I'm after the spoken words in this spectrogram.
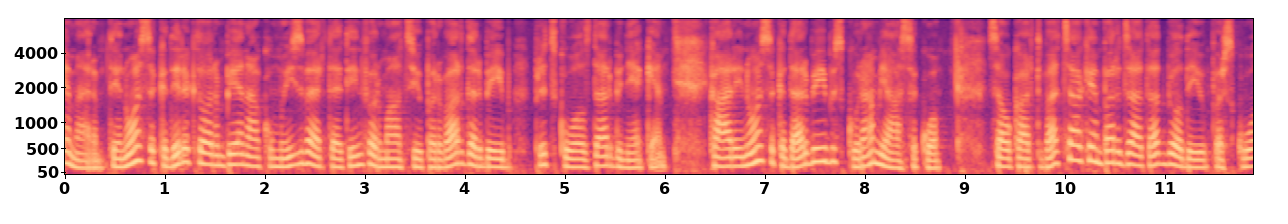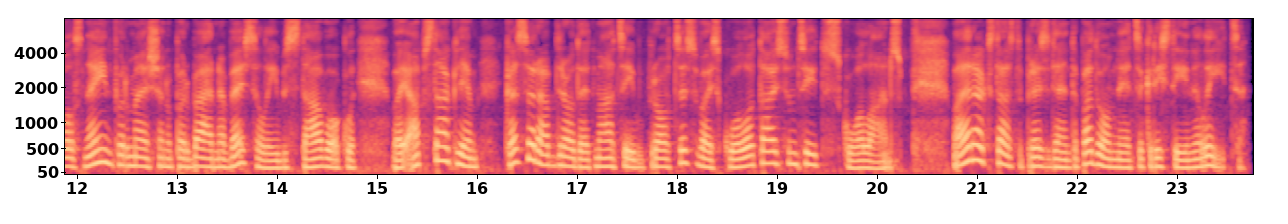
Piemēram, tie nosaka direktoram pienākumu izvērtēt informāciju par vardarbību pret skolas darbiniekiem, kā arī nosaka darbības, kurām jāsako. Savukārt vecākiem paredzēta atbildība par skolas neinformēšanu par bērna veselības stāvokli vai apstākļiem, kas var apdraudēt mācību procesu vai skolotājus un citus skolēnus. Vairāk stāsta prezidenta padomniece Kristīna Līce.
